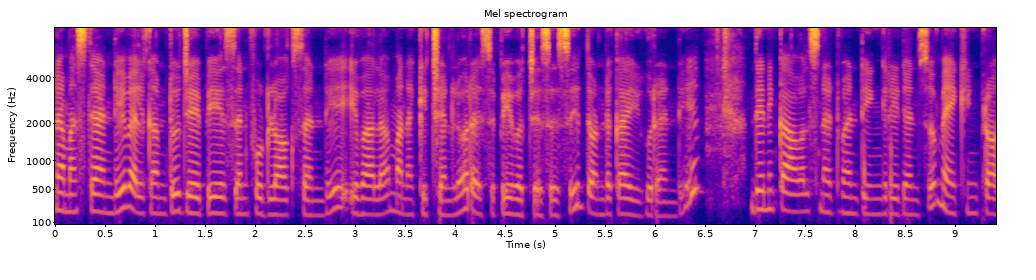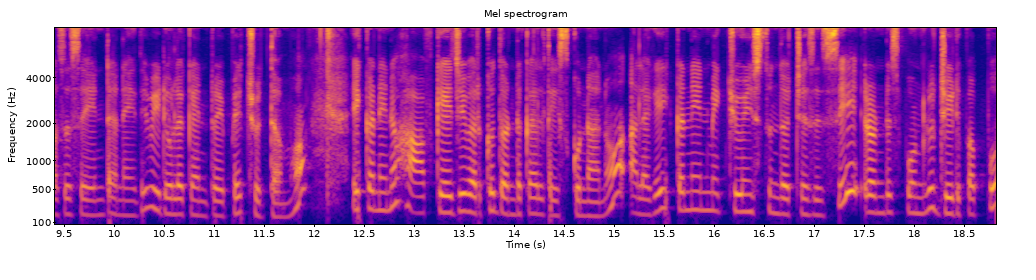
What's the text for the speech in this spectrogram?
నమస్తే అండి. Welcome to JPSN food logs అండి. ఇవాళ మన కిచెన్లో రెసిపీ వచ్చేసేసి దొండకాయ ఇగురండి దీనికి కావాల్సినటువంటి ఇంగ్రీడియంట్స్ మేకింగ్ ప్రాసెస్ ఏంటనేది వీడియోలోకి ఎంటర్ అయిపోయి చూద్దాము. ఇక్కడ నేను హాఫ్ కేజీ వరకు దొండకాయలు తీసుకున్నాను. అలాగే ఇక్కడ నేను మీకు చూపిస్తుంది వచ్చేసేసి రెండు స్పూన్లు జీడిపప్పు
